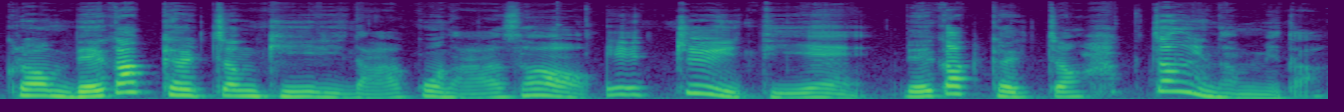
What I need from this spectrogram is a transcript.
그럼 매각 결정 기일이 나고 나서 일주일 뒤에 매각 결정 확정이 납니다.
